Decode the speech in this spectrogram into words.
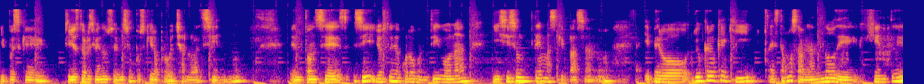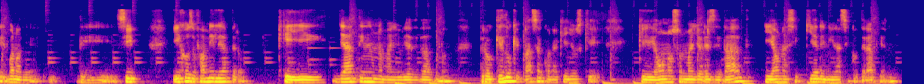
y pues que si yo estoy recibiendo un servicio, pues quiero aprovecharlo al 100, ¿no? Entonces, sí, yo estoy de acuerdo contigo, Nat, y sí son temas que pasan, ¿no? Eh, pero yo creo que aquí estamos hablando de gente, bueno, de de, sí, hijos de familia, pero que ya tienen una mayoría de edad, ¿no? Pero ¿qué es lo que pasa con aquellos que, que aún no son mayores de edad y aún así quieren ir a psicoterapia, ¿no?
